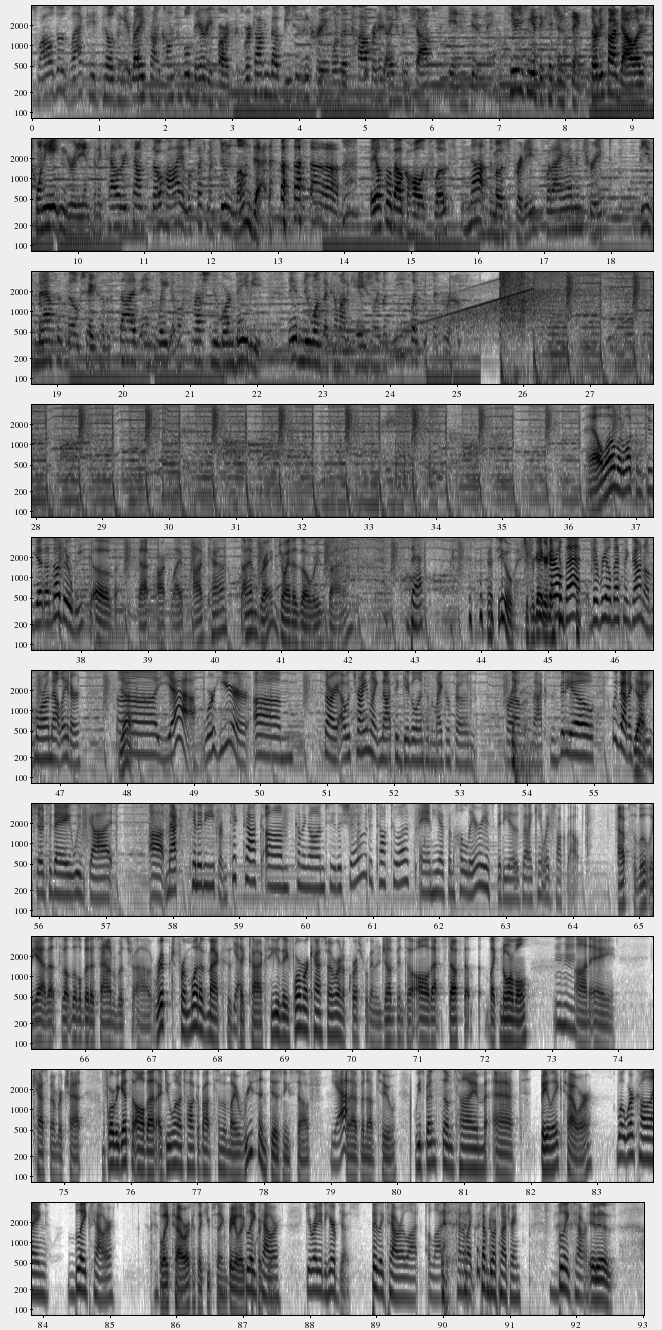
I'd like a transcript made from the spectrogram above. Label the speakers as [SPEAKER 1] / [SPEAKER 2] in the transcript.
[SPEAKER 1] Swallow those Lactaid pills and get ready for uncomfortable dairy farts because we're talking about Beaches and Cream, one of the top rated ice cream shops in Disney. Here you can get the kitchen sink, $35, 28 ingredients, and a calorie count so high it looks like my student loan debt. they also have alcoholic floats, not the most pretty, but I am intrigued. These massive milkshakes are the size and weight of a fresh newborn baby. They have new ones that come out occasionally, but these like to stick around.
[SPEAKER 2] Hello and welcome to yet another week of That Park Life podcast. I am Greg, joined as always by
[SPEAKER 3] Beth.
[SPEAKER 2] that's you. Did you forget
[SPEAKER 3] the
[SPEAKER 2] your
[SPEAKER 3] girl
[SPEAKER 2] name?
[SPEAKER 3] Beth, the real Beth McDonald. More on that later.
[SPEAKER 2] Yes.
[SPEAKER 3] Uh, yeah, we're here. Um, sorry, I was trying like not to giggle into the microphone from Max's video. We've got an exciting
[SPEAKER 2] Yes.
[SPEAKER 3] show today. We've got uh, Max Kennedy from TikTok um, is coming on to the show to talk to us, and he has some hilarious videos that I can't wait to talk about.
[SPEAKER 2] Absolutely, yeah. That's that little bit of sound was uh, ripped from one of Max's
[SPEAKER 3] Yes.
[SPEAKER 2] TikToks. He is a former cast member, and of course, we're going to jump into all of that stuff that like normal
[SPEAKER 3] Mm-hmm.
[SPEAKER 2] on a cast member chat. Before we get to all that, I do want to talk about some of my recent Disney stuff
[SPEAKER 3] Yeah.
[SPEAKER 2] that I've been up to. We spent some time at Bay Lake Tower,
[SPEAKER 3] What we're calling Blake Tower.
[SPEAKER 2] Blake Tower, because I keep saying Bay Lake.
[SPEAKER 3] Blake
[SPEAKER 2] quickly.
[SPEAKER 3] Tower. Get ready to hear
[SPEAKER 2] Yes.
[SPEAKER 3] Bay Lake Tower a lot. A lot. It's kind of like Seven Dwarfs Mine Train. Blake Tower.
[SPEAKER 2] It is.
